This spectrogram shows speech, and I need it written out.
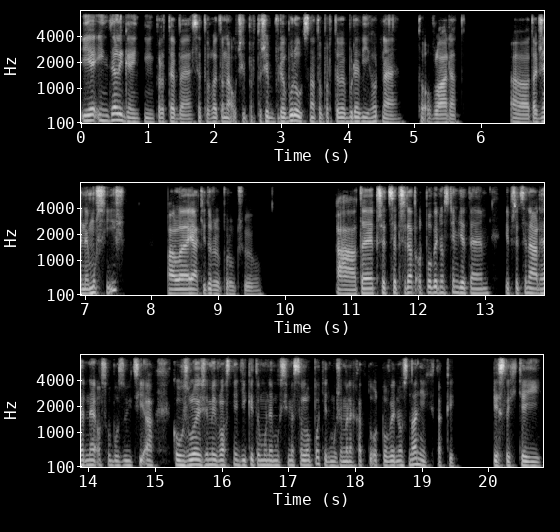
je inteligentní pro tebe se tohle to naučit, protože do budoucna to pro tebe bude výhodné to ovládat. Uh, takže nemusíš, ale já ti to doporučuju. A to je přece předat odpovědnost těm dětem, je přece nádherné, osvobozující a kouzlo je, že my vlastně díky tomu nemusíme se lopotit, můžeme nechat tu odpovědnost na nich taky, jestli chtějí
